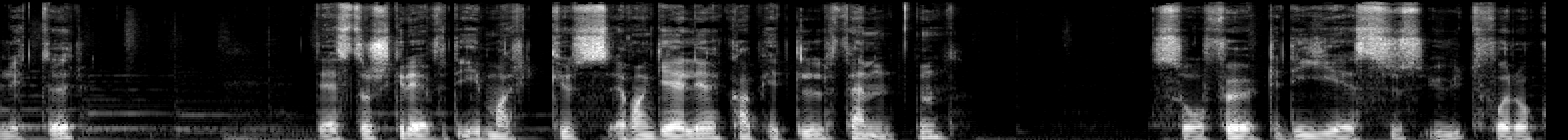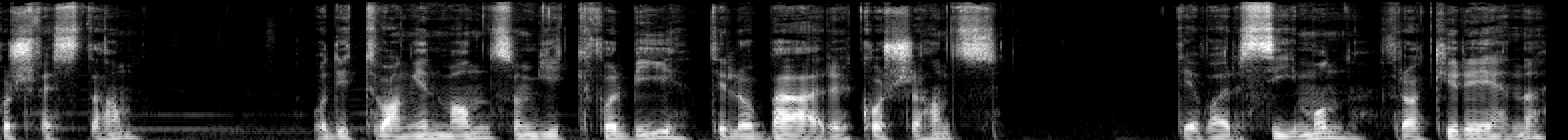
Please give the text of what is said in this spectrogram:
lytter. Det står skrevet i Markusevangeliet kapittel 15. Så førte de Jesus ut for å korsfeste ham, og de tvang en mann som gikk forbi, til å bære korset hans. Det var Simon fra Kyrene,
